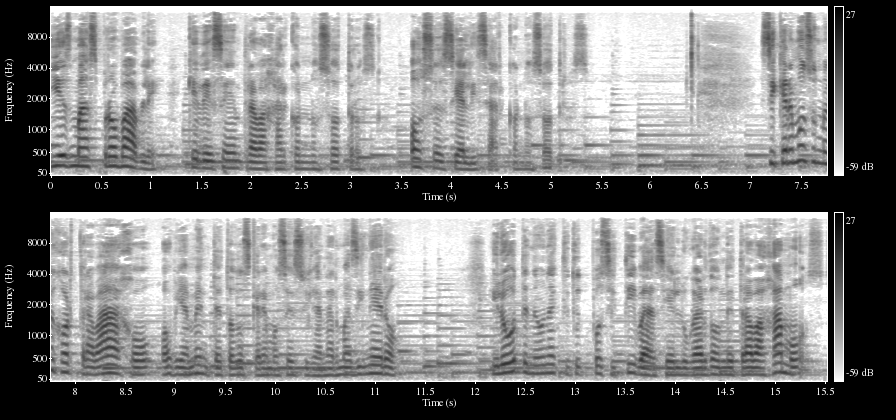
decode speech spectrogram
y es más probable que deseen trabajar con nosotros o socializar con nosotros. Si queremos un mejor trabajo, obviamente todos queremos eso y ganar más dinero, y luego tener una actitud positiva hacia el lugar donde trabajamos.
